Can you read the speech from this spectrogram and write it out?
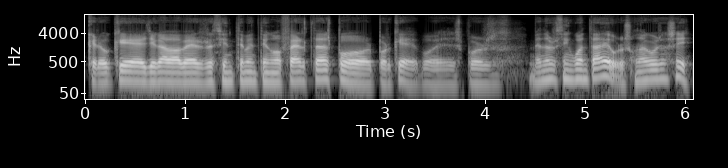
creo que he llegado a ver recientemente en ofertas por, ¿por qué? Pues por menos de 50 euros, una cosa así,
